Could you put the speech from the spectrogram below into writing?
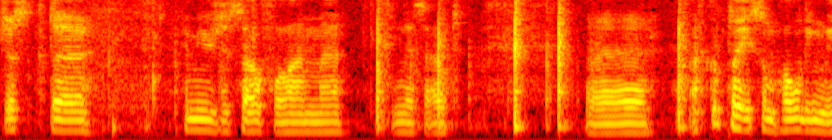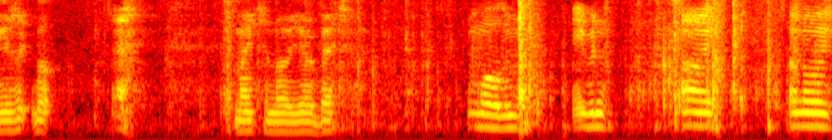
Just uh, amuse yourself while I'm uh, getting this out. Uh, I could play some holding music, but might annoy you a bit. More than even I annoy.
